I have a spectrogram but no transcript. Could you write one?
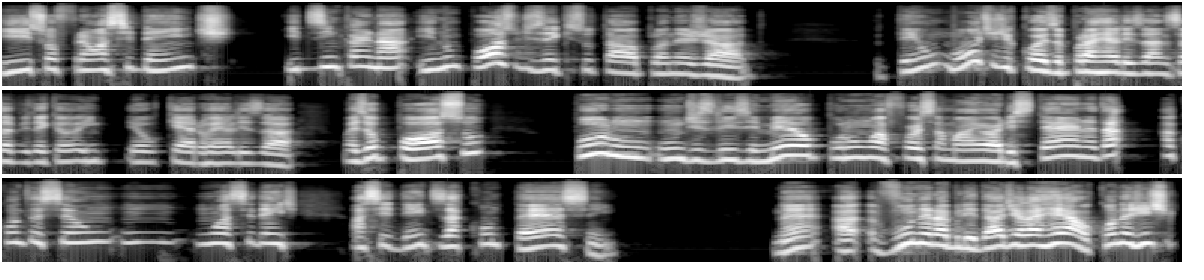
e sofrer um acidente e desencarnar. E não posso dizer que isso estava planejado. Eu tenho um monte de coisa para realizar nessa vida que eu, eu quero realizar. Mas eu posso por um, um, deslize meu, por uma força maior externa, tá? aconteceu um, um, um, acidente. Acidentes acontecem. Né? A vulnerabilidade ela é real. Quando a gente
